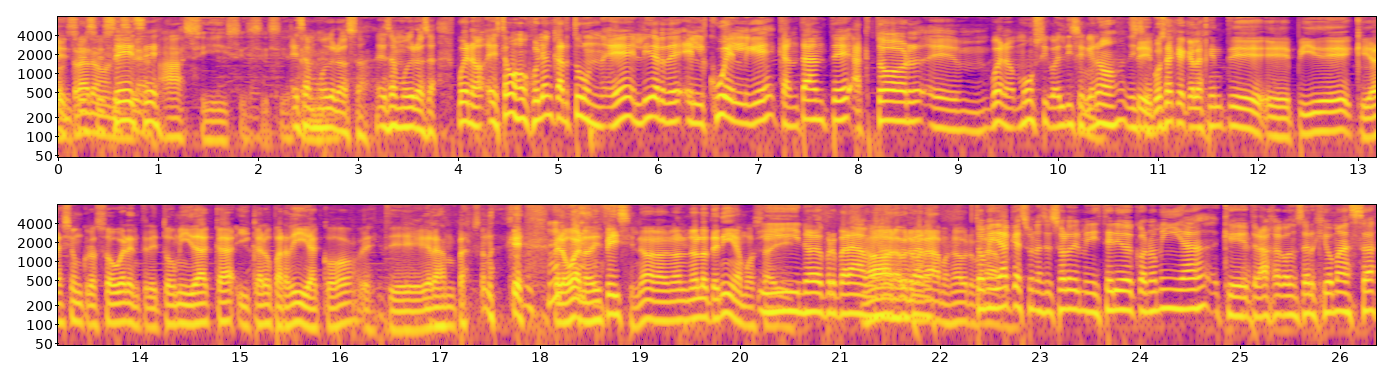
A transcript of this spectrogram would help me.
encontraron. sí, sí, sí. Sí, sí. Ah, sí, sí, sí. sí Esa es muy grosa, esa es muy grosa. Bueno, estamos con Julián Cartoon, ¿eh? líder de El Cuelgue, cantante, actor, eh, bueno, músico, él dice que no. Dice, Sí, vos sabés que acá la gente eh, pide que haya un crossover entre Tommy Daca y Caro Pardíaco, este gran personaje. Pero bueno, difícil, ¿no? No, no, no lo teníamos ahí. Y no lo preparamos. No, lo no preparamos, no lo Tommy preparamos. Daca es un asesor del Ministerio de Economía que trabaja con Sergio Massa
